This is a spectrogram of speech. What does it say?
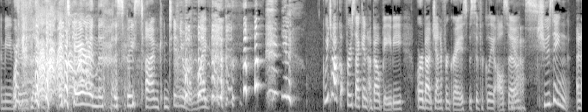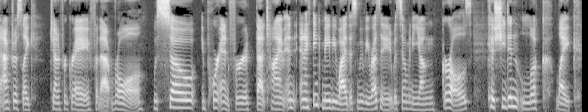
i mean there's like a, tear in the, the space-time continuum like you know. Can we talk for a second about baby or about jennifer grey specifically also? Yes. choosing an actress like jennifer grey for that role was so important for that time. And and i think maybe why this movie resonated with so many young girls because she didn't look like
